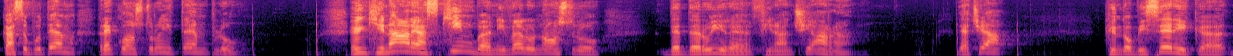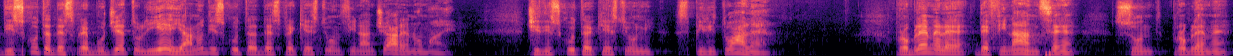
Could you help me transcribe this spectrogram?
ca să putem reconstrui templu. Închinarea schimbă nivelul nostru de dăruire financiară. De aceea, când o biserică discută despre bugetul ei, ea nu discută despre chestiuni financiare numai, ci discută chestiuni spirituale. Problemele de finanțe sunt probleme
